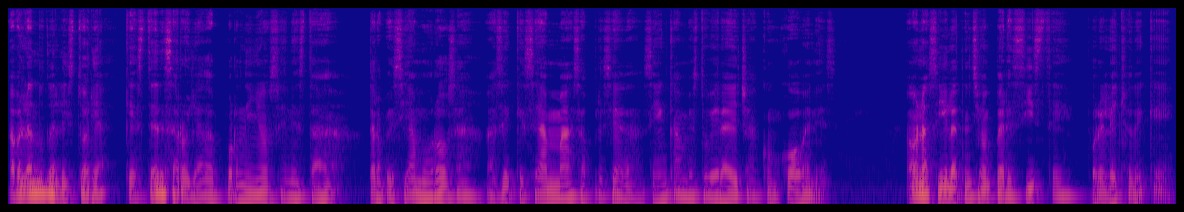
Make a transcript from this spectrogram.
Hablando de la historia, que esté desarrollada por niños en esta travesía amorosa hace que sea más apreciada si en cambio estuviera hecha con jóvenes Aún así, la tensión persiste por el hecho de que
